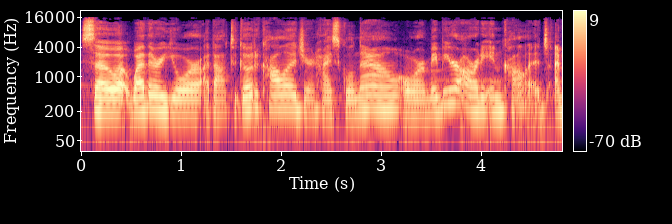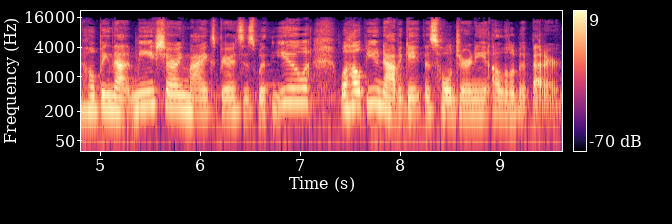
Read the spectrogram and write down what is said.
So, whether you're about to go to college, you're in high school now, or maybe you're already in college, I'm hoping that me sharing my experiences with you will help you navigate this whole journey a little bit better.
